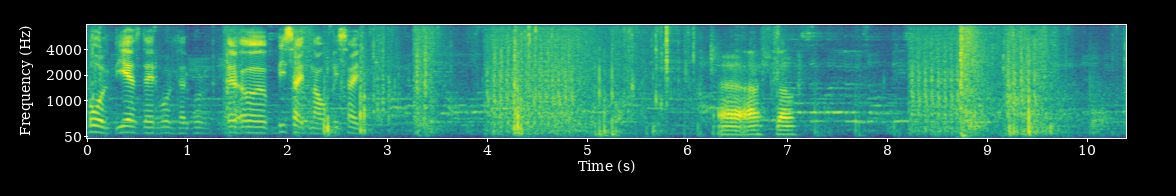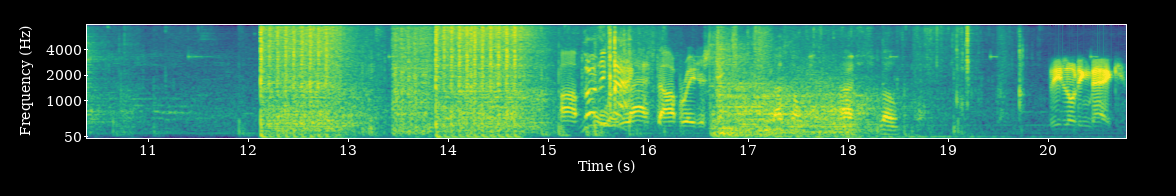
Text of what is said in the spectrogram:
Bold, yes, they're bold, they're bold. Uh, uh, B side now, B side. Uh, Ash low. Op 4 back. last operator standing. That's on me. Ash low. Reloading mag.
